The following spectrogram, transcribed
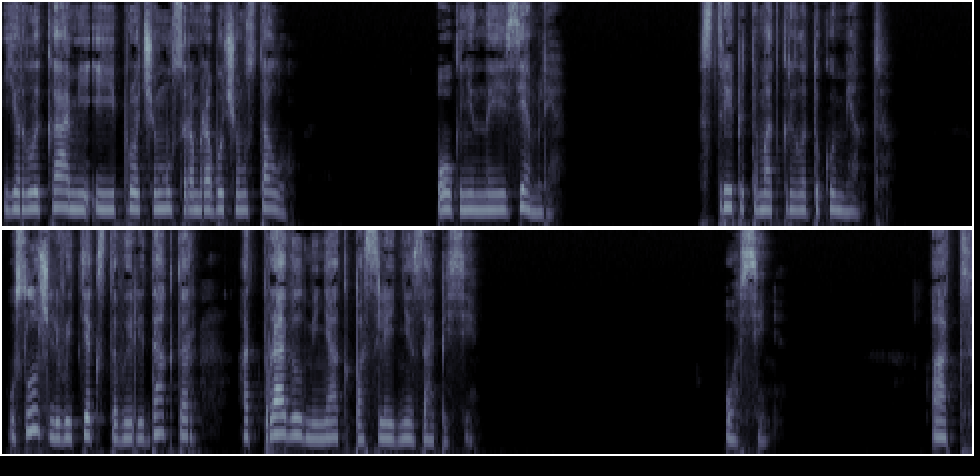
ярлыками и прочим мусором рабочему столу. Огненные земли. С трепетом открыла документ. Услужливый текстовый редактор — отправил меня к последней записи. Осень. Ад,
